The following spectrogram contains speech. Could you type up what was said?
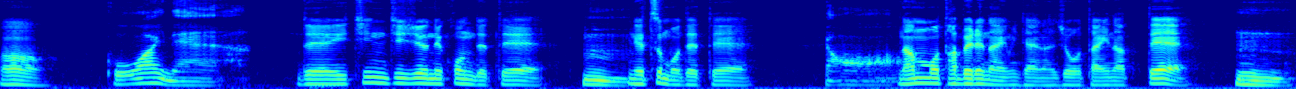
うん。怖いね。で一日中寝込んでてうん。熱も出て何も食べれないみたいな状態になってうん。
